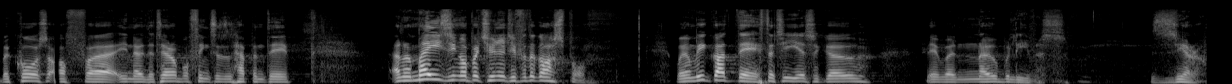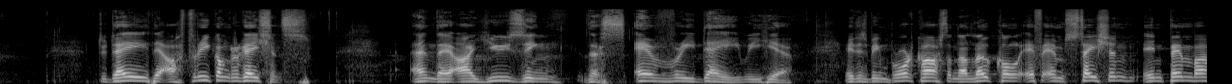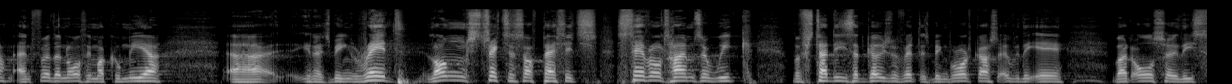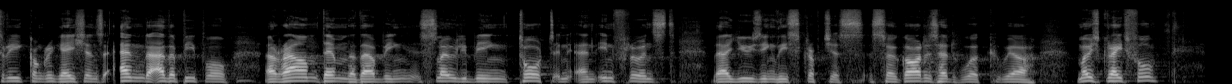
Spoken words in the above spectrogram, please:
because of uh, you know, the terrible things that have happened there. An amazing opportunity for the gospel. When we got there 30 years ago, there were no believers. Zero. Today, there are three congregations. and they are using this every day, we hear. It is being broadcast on the local FM station in Pemba and further north in Macomia. Uh, you know, it's being read, long stretches of passage, several times a week, with studies that goes with it. It's being broadcast over the air, but also these three congregations and the other people around them that are being slowly being taught and, and influenced. They're using these scriptures. So God is at work. We are most grateful.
